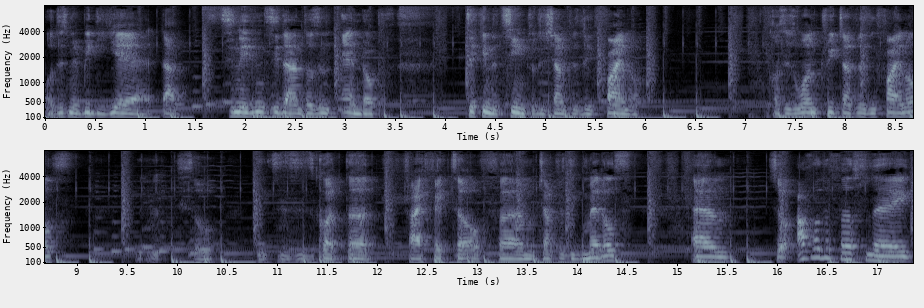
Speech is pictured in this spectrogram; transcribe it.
or this may be the year that Zinedine Zidane doesn't end up taking the team to the Champions League final because he's won three Champions League finals. So he's got the trifecta of um, Champions League medals. And so after the first leg,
